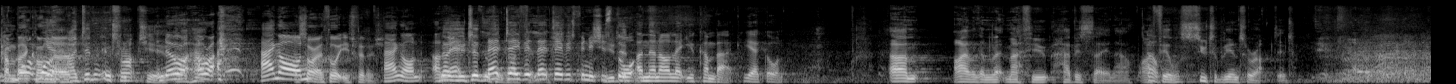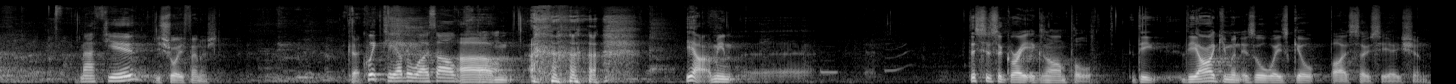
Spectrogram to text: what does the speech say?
come back on? Yeah, I didn't interrupt you. No, all right. Hang on. Oh, sorry, I thought you'd finished. Hang on. I'll no, let, you didn't. Let David, let David finish his you thought, didn't. and then I'll let you come back. Yeah, go on. Um, I'm going to let Matthew have his say now. I Oh. feel suitably interrupted. Matthew, You sure you finished? Okay. quickly, otherwise I'll Um, yeah, I mean, uh, this is a great example. The, the argument is always guilt by association.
